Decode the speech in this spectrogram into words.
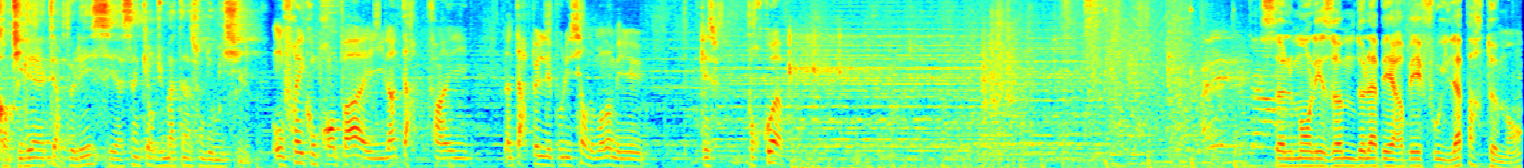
Quand il est interpellé, c'est à 5 h du matin à son domicile. Onfray, il comprend pas, et il, inter... enfin, il interpelle les policiers en demandant mais qu'est-ce- pourquoi? Seulement les hommes de la BRB fouillent l'appartement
